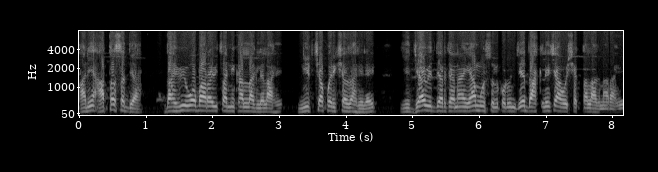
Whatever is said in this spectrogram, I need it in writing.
आणि आता सध्या दहावी व बारावीचा निकाल लागलेला आहे. नीटच्या परीक्षा झालेल्या आहेत. ज्या विद्यार्थ्यांना या महसूलकडून जे दाखल्याची आवश्यकता लागणार आहे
